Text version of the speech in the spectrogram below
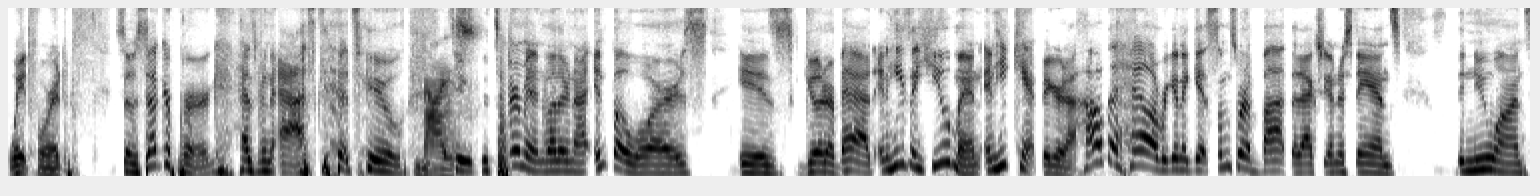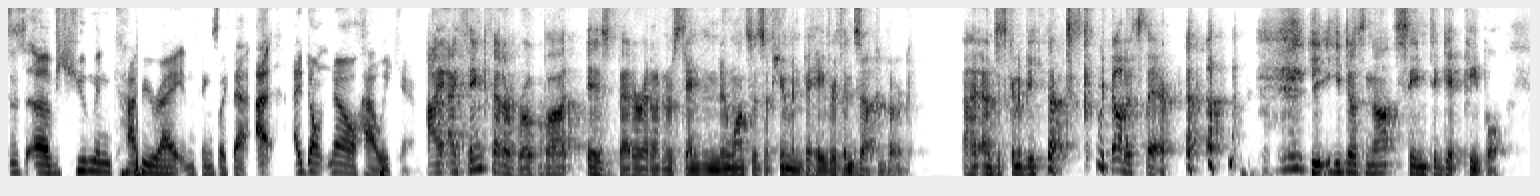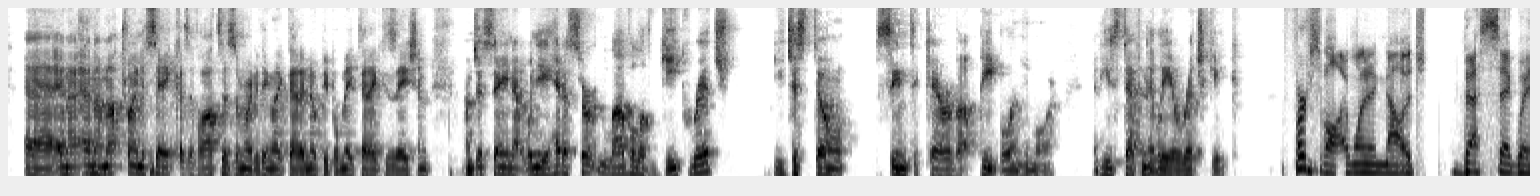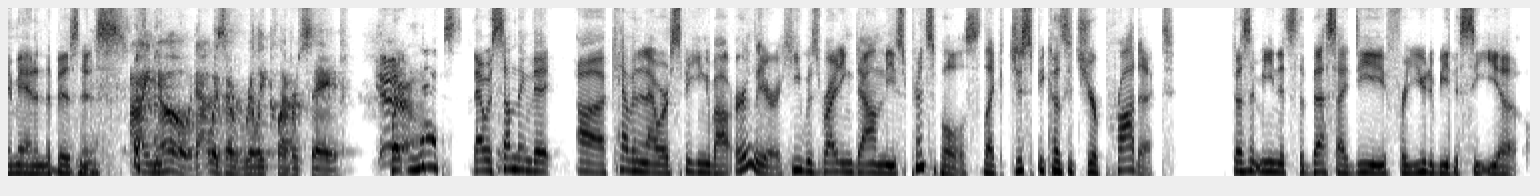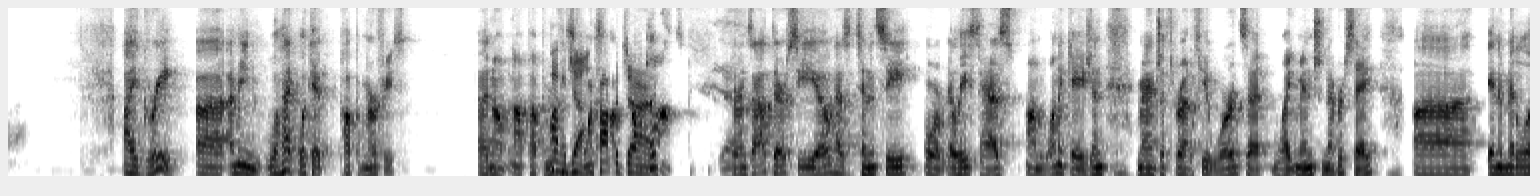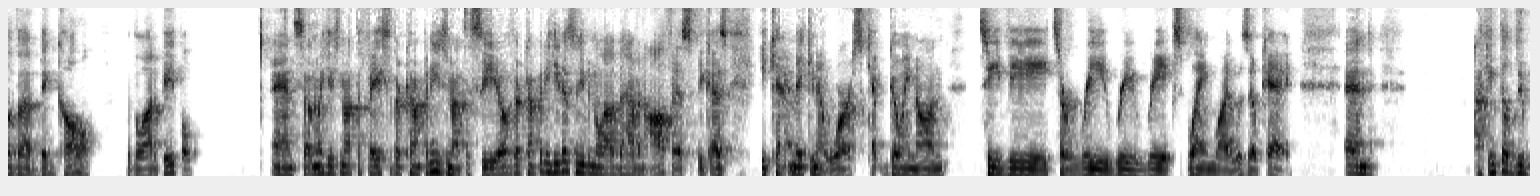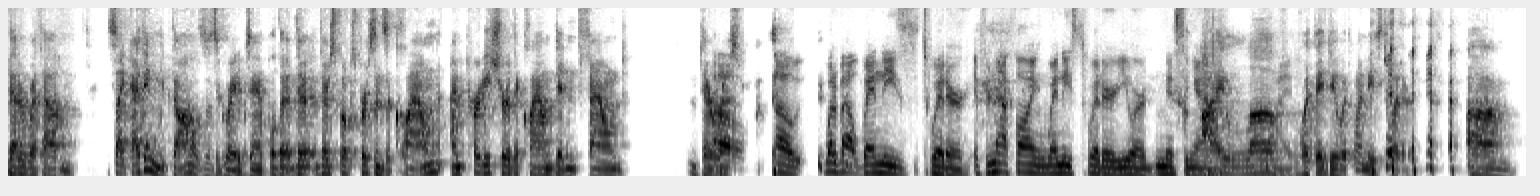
Wait for it. So Zuckerberg has been asked to Nice. to determine whether or not InfoWars is good or bad. And he's a human and he can't figure it out. How the hell are we going to get some sort of bot that actually understands the nuances of human copyright and things like that? I, I don't know how we can. I, I think that a robot is better at understanding the nuances of human behavior than Zuckerberg. I, I'm just going to be I'm just going to be honest there. he he does not seem to get people, uh, and I and I'm not trying to say because of autism or anything like that. I know people make that accusation. I'm just saying that when you hit a certain level of geek rich, you just don't seem to care about people anymore. And he's definitely a rich geek. First of all, I want to acknowledge best segue man in the business. I know that was a really clever save. Yeah. But next, that was something that uh, Kevin and I were speaking about earlier. He was writing down these principles. Like, just because it's your product doesn't mean it's the best idea for you to be the CEO. I agree. Uh, I mean, well, heck, look at Papa Murphy's. Uh, no, not Papa, Papa Murphy's. John's. One- Papa John's. Yeah. Turns out their CEO has a tendency, or at least has on one occasion, managed to throw out a few words that white men should never say uh, in the middle of a big call with a lot of people. And suddenly he's not the face of their company. He's not the CEO of their company. He doesn't even allowed to have an office because he kept making it worse, kept going on TV to re, re, re explain why it was okay. And I think they'll do better without him. It's like I think McDonald's is a great example. Their, their, their spokesperson's a clown. I'm pretty sure the clown didn't found their Oh, restaurant. oh, what about Wendy's Twitter? If you're not following Wendy's Twitter, you are missing out. I love Right. what they do with Wendy's Twitter. um,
